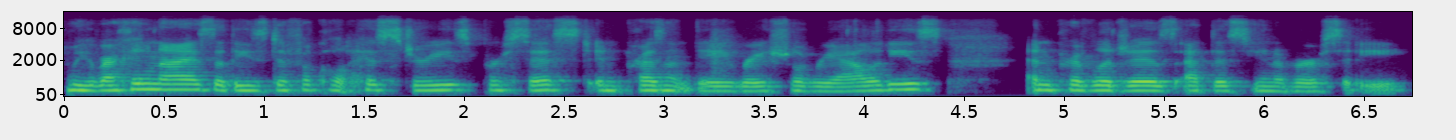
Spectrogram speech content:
We recognize that these difficult histories persist in present day racial realities and privileges at this university.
